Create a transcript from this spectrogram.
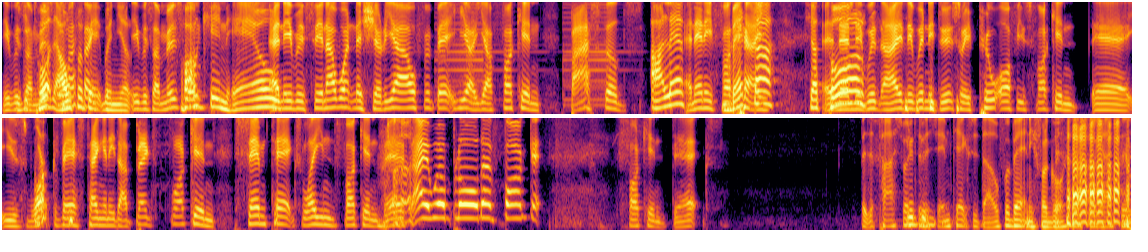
He was you a taught Muslim, the alphabet when you're He was a Muslim. fucking hell. And he was saying, I want the Sharia alphabet here, you fucking bastards. Aleph, and then he fuck- Beta, And then they wouldn't, aye, they wouldn't do it, so he pulled off his fucking uh, his work vest thing, and he had a big fucking Semtex lined fucking vest. I will blow the fuck, fucking decks. But the password With to the, Semtex was the alphabet and he forgot it. So he had to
